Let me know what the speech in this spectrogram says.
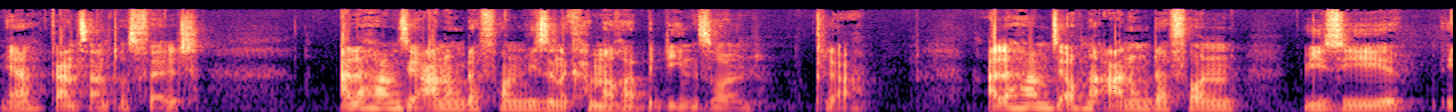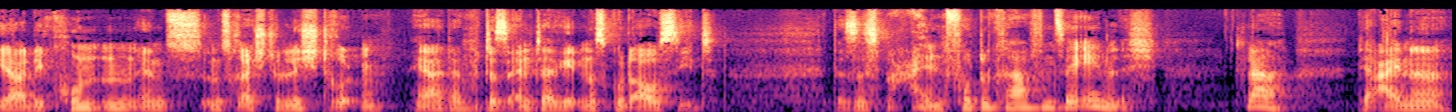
Ja, ganz anderes Feld. Alle haben sie Ahnung davon, wie sie eine Kamera bedienen sollen. Klar. Alle haben sie auch eine Ahnung davon, wie sie ja, die Kunden ins, ins rechte Licht drücken, ja, damit das Endergebnis gut aussieht. Das ist bei allen Fotografen sehr ähnlich. Klar, der eine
